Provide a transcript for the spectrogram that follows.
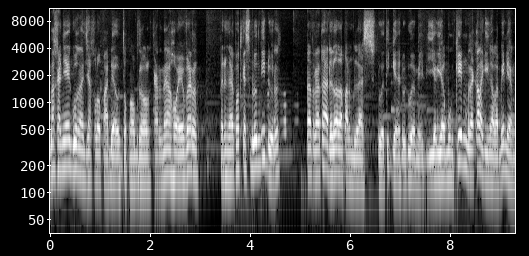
makanya gue ngajak lo pada untuk ngobrol karena however pendengar podcast sebelum tidur rata-rata adalah 18, 23, 22 maybe yang, yang mungkin mereka lagi ngalamin yang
